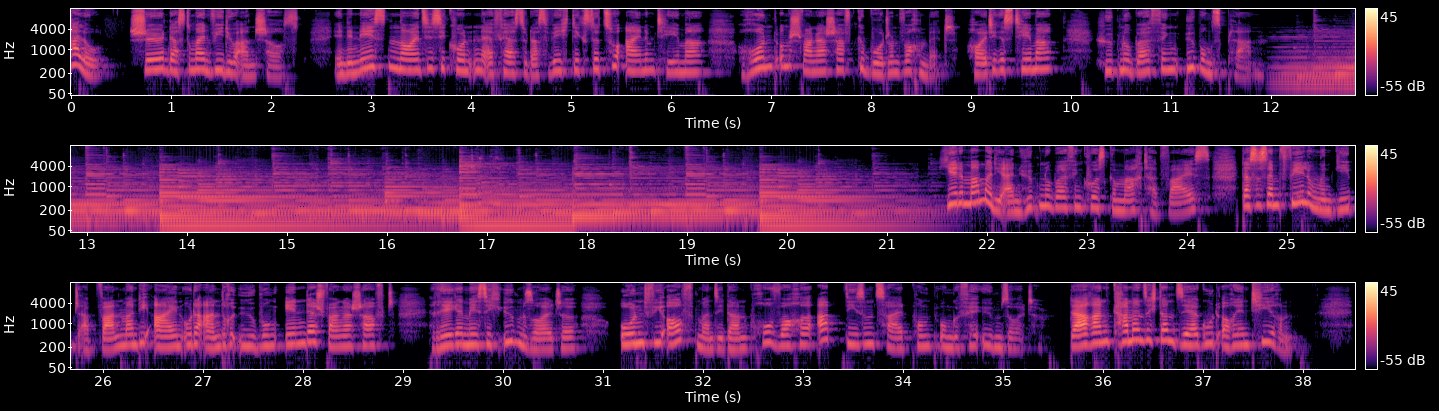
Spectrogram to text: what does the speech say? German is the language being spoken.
Hallo, schön, dass du mein Video anschaust. In den nächsten 90 Sekunden erfährst du das Wichtigste zu einem Thema rund um Schwangerschaft, Geburt und Wochenbett. Heutiges Thema Hypnobirthing Übungsplan. Jede Mama, die einen Hypnobirthing-Kurs gemacht hat, weiß, dass es Empfehlungen gibt, ab wann man die ein oder andere Übung in der Schwangerschaft regelmäßig üben sollte und wie oft man sie dann pro Woche ab diesem Zeitpunkt ungefähr üben sollte. Daran kann man sich dann sehr gut orientieren.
